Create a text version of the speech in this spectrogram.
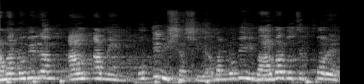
আমার নবীর নাম আল আমিন অতি বিশ্বাসী। আমার নবী বারবার বলছে, পড়েন।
